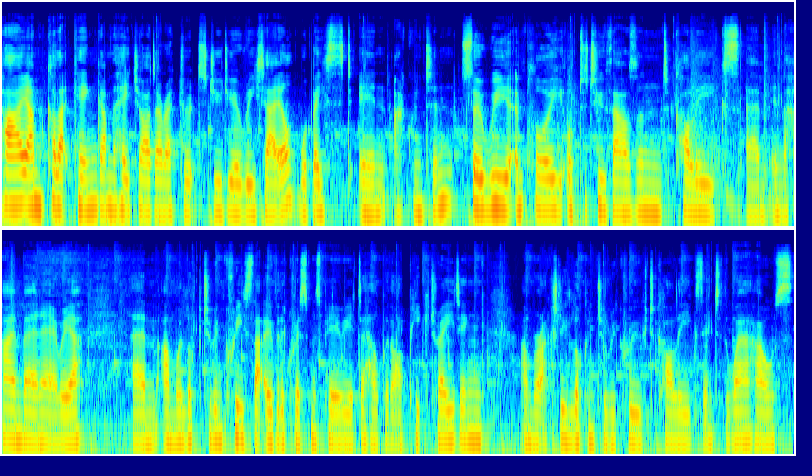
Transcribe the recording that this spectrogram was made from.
Hi, I'm Collette King. I'm the HR Director at Studio Retail. We're based in Accrington. So we employ up to 2,000 colleagues um, in the Hyndburn area um, and we're looking to increase that over the Christmas period to help with our peak trading and we're actually looking to recruit colleagues into the warehouse,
